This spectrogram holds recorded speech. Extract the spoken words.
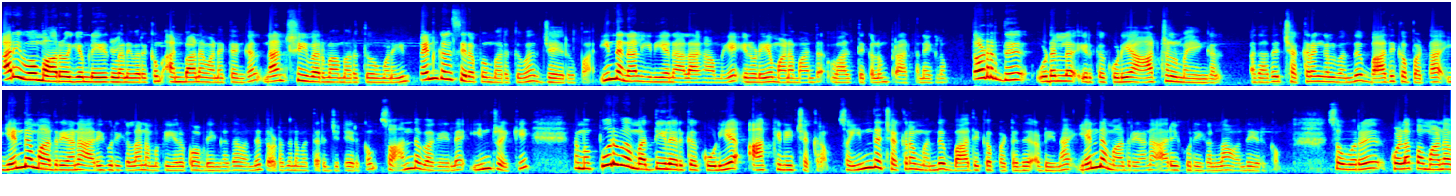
அறிவோம் ஆரோக்கியம் நேர்கள் அனைவருக்கும் அன்பான வணக்கங்கள். நான் ஸ்ரீவர்மா மருத்துவமனையின் பெண்கள் சிறப்பு மருத்துவர் ஜெயரூபா. இந்த நாள் இனிய நாளாக அமைய என்னுடைய மனமார்ந்த வாழ்த்துக்களும் பிரார்த்தனைகளும். தொடர்ந்து உடல்ல இருக்கக்கூடிய ஆற்றல் மையங்கள் அதாவது சக்கரங்கள் வந்து பாதிக்கப்பட்டால் என்ன மாதிரியான அறிகுறிகள்லாம் நமக்கு இருக்கும் அப்படிங்கிறத வந்து தொடர்ந்து நம்ம தெரிஞ்சுட்டே இருக்கோம். ஸோ அந்த வகையில் இன்றைக்கு நம்ம பூர்வ மத்தியில் இருக்கக்கூடிய ஆக்கினி சக்கரம். ஸோ இந்த சக்கரம் வந்து பாதிக்கப்பட்டது அப்படின்னா என்ன மாதிரியான அறிகுறிகள்லாம் வந்து இருக்கும்? ஸோ ஒரு குழப்பமான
